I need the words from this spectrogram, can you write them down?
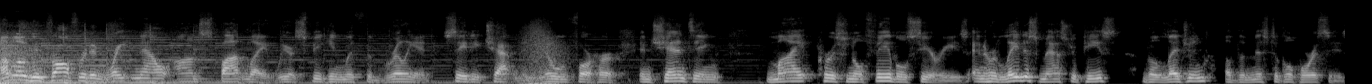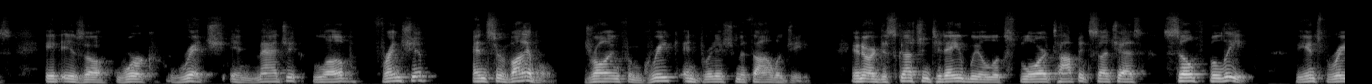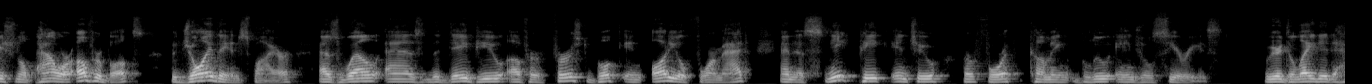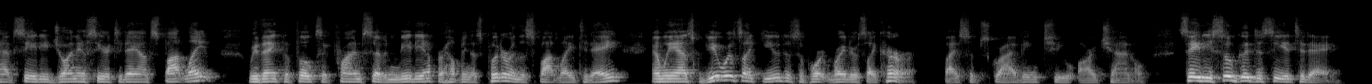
I'm Logan Crawford, and right now on Spotlight, we are speaking with the brilliant Sadie Chapman, known for her enchanting My Personal Fable series and her latest masterpiece, The Legend of the Mystical Horses. It is a work rich in magic, love, friendship, and survival, drawing from Greek and British mythology. In our discussion today, we'll explore topics such as self belief, the inspirational power of her books the joy they inspire, as well as the debut of her first book in audio format and a sneak peek into her forthcoming Blue Angel series. We are delighted to have Sadie join us here today on Spotlight. We thank the folks at Prime 7 Media for helping us put her in the spotlight today. And we ask viewers like you to support writers like her by subscribing to our channel. Sadie, so good to see you today.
